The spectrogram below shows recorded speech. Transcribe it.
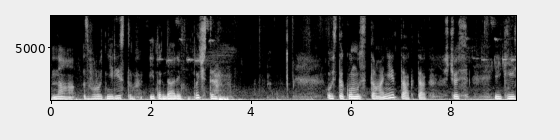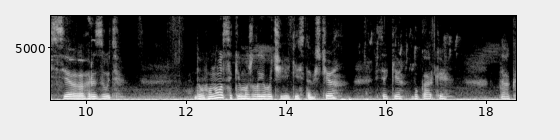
на зворотній ріст і так далі. Бачите? Ось в такому стані. Так, так, щось якісь е, гризуть довгоносики, можливо, чи якісь там ще всякі букарки. Так,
